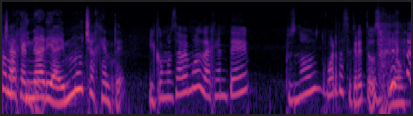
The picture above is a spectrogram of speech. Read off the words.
Mucha gente. maquinaria y mucha gente. Y como sabemos, la gente, pues no guarda secretos. No.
